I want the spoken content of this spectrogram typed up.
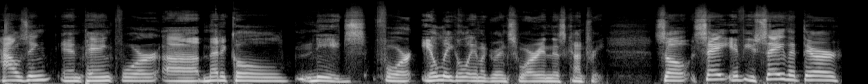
housing and paying for uh, medical needs for illegal immigrants who are in this country. So, say if you say that there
